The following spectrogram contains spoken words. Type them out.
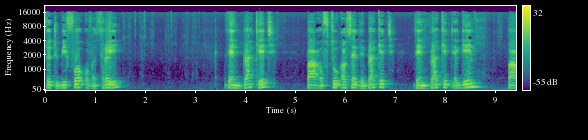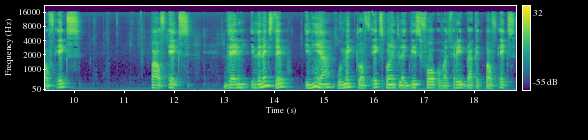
so to be 4 over 3 then bracket power of 2 outside the bracket then bracket again power of x power of x. Then in the next step in here we make 12 exponent like this 4 over 3 bracket power of x.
